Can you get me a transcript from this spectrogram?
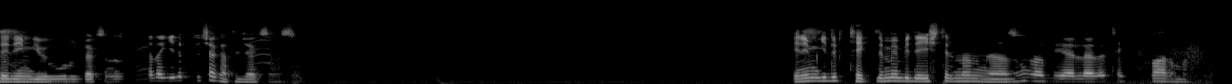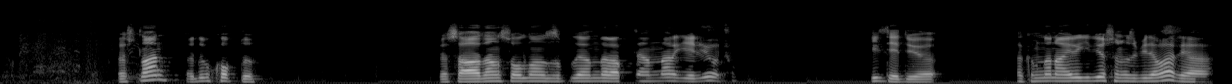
dediğim gibi vuracaksınız. Ya da gidip bıçak atacaksınız. Benim gidip teklimi bir değiştirmem lazım da bir yerlerde teklik var mı? Özlan ödüm koptu. Böyle sağdan soldan zıplayanlar atlayanlar geliyor çok tilt ediyor. Takımdan ayrı gidiyorsanız bile var ya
